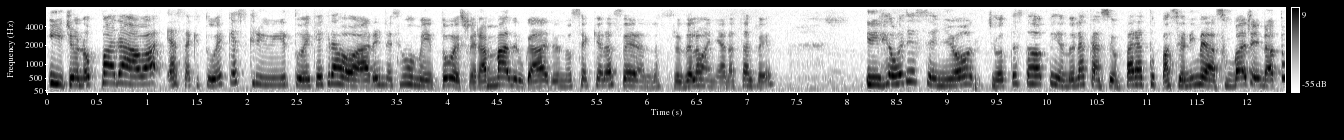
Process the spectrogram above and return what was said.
Y yo no paraba hasta que tuve que escribir, tuve que grabar en ese momento, eso era madrugada, yo no sé qué horas eran, las 3 de la mañana tal vez y dije, oye, Señor, yo te estaba pidiendo una canción para tu pasión y me das un vallenato.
